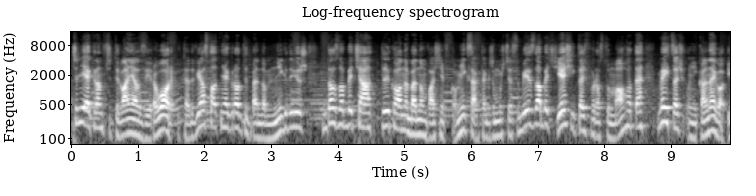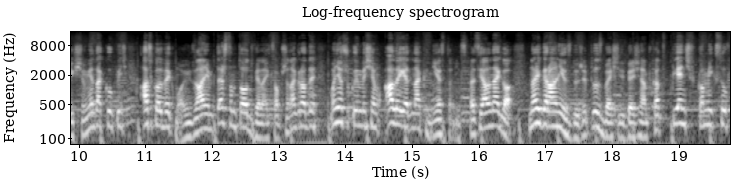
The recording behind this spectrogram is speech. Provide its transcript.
czyli ekran wczytywania Zero War. I te dwie ostatnie nagrody będą nigdy już do zdobycia, tylko one będą właśnie w komiksach, także musicie sobie je zdobyć, jeśli ktoś po prostu ma ochotę mieć coś unikalnego. Ich się nie da kupić, aczkolwiek moim zdaniem też są to dwie najsłabsze nagrody, bo nie oszukujmy się, ale jednak nie jest to nic specjalnego. No i generalnie jest duży plus, bo jeśli zbierzecie na przykład 5 komiksów,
